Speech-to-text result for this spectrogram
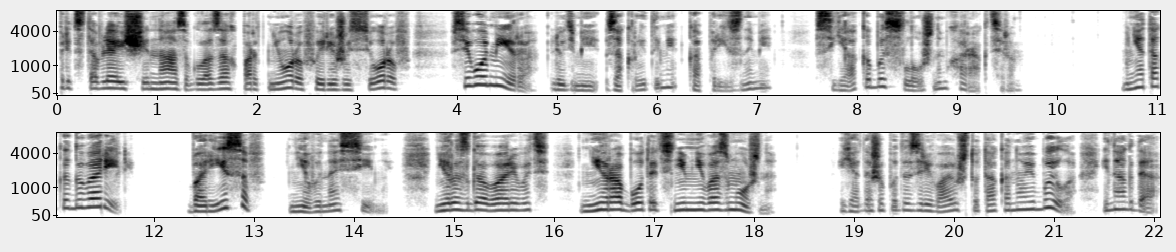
представляющий нас в глазах партнеров и режиссеров – всего мира людьми закрытыми, капризными, с якобы сложным характером. Мне так и говорили. Борисов невыносимый. Не разговаривать, не работать с ним невозможно. Я даже подозреваю, что так оно и было, иногда.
